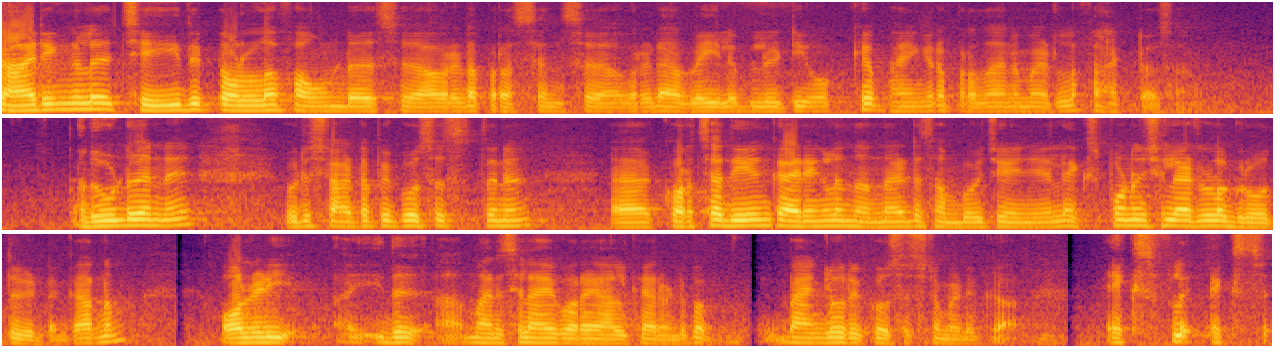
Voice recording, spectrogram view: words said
കാര്യങ്ങൾ ചെയ്തിട്ടുള്ള ഫൗണ്ടേഴ്സ് അവരുടെ പ്രസൻസ് അവരുടെ അവൈലബിലിറ്റി ഒക്കെ ഭയങ്കര പ്രധാനമായിട്ടുള്ള ഫാക്ടേഴ്സാണ് അതുകൊണ്ട് തന്നെ ഒരു സ്റ്റാർട്ടപ്പ് ഇക്കോസിസ്റ്റത്തിന് കുറച്ചധികം കാര്യങ്ങൾ നന്നായിട്ട് സംഭവിച്ചു കഴിഞ്ഞാൽ എക്സ്പോണൻഷ്യൽ ആയിട്ടുള്ള ഗ്രോത്ത് കിട്ടും. കാരണം ഓൾറെഡി ഇത് മനസ്സിലായ കുറേ ആൾക്കാരുണ്ട്. ഇപ്പം ബാംഗ്ലൂർ ഇക്കോസിസ്റ്റം എടുക്കുക. എക്സ് ഫ്ലി എക്സ്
